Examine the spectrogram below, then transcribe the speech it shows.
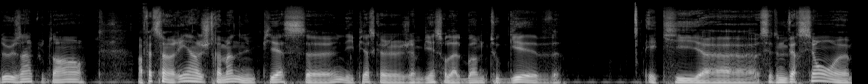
deux ans plus tard. En fait, c'est un réenregistrement d'une pièce, une des pièces que j'aime bien sur l'album To Give. Et qui, c'est une version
